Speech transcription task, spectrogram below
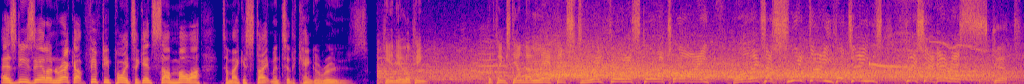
as New Zealand rack up 50 points against Samoa to make a statement to the Kangaroos. Again, they're looking for things down the left and straight through to score a try. Oh, that's a sweet day for James Fisher Harris.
